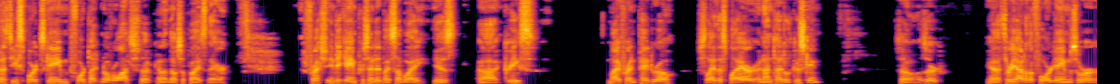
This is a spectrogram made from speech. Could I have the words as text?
best esports game: Fortnite and Overwatch. So, kind of no surprise there. Fresh indie game presented by Subway is uh, Gris, My Friend Pedro, Slay the Spire, an Untitled Goose Game. So those are, yeah, three out of the four games were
